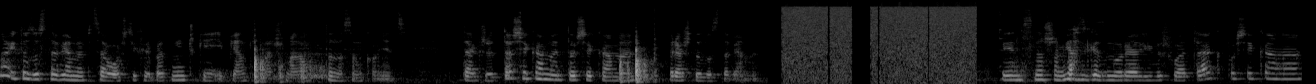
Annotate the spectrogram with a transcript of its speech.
No i to zostawiamy w całości herbatniczki i pianki marshmallow. To na sam koniec. Także to siekamy, to siekamy, resztę zostawiamy. Więc nasza miazga z moreli wyszła tak posiekana,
